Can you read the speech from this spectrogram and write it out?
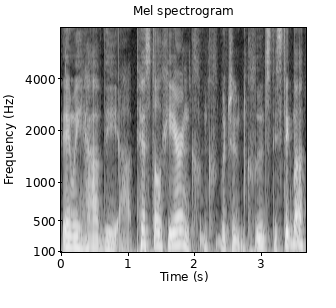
Then we have the uh, pistil here, inc which includes the stigma,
